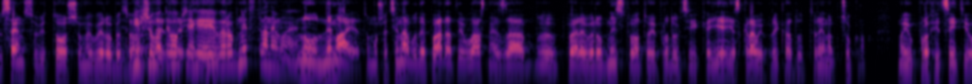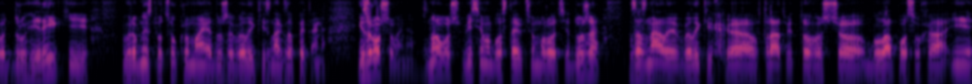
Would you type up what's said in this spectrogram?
сенсу від того, що ми виробимо. Збільшувати обсяги виробництва немає. Ну немає, тому що ціна буде падати власне за е, перевиробництво тої продукції, яка є. Яскравий приклад от ринок цукру. Ми в профіциті от другий рік, і виробництво цукру має дуже великий знак запитання. І зрошування. Знову ж, вісім областей в цьому році дуже зазнали великих е, втрат від того, що була посуха. І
